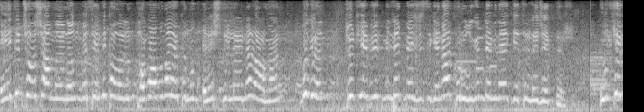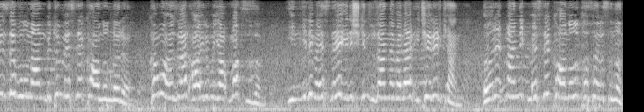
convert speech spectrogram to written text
eğitim çalışanlarının ve sendikaların tamamına yakının eleştirilerine rağmen bugün Türkiye Büyük Millet Meclisi Genel Kurulu gündemine getirilecektir. Ülkemizde bulunan bütün meslek kanunları kamu özel ayrımı yapmaksızın ilgili mesleğe ilişkin düzenlemeler içerirken öğretmenlik meslek kanunu tasarısının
